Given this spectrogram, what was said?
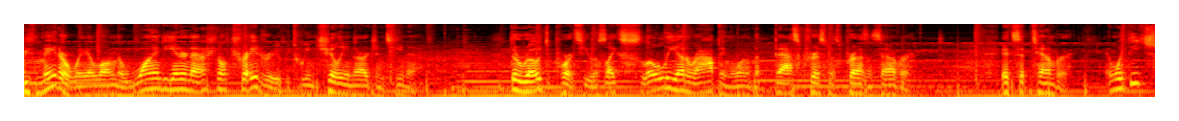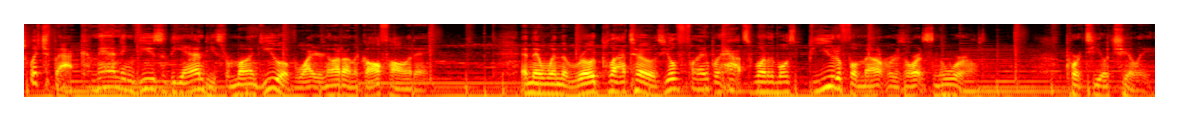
We've made our way along the windy international trade route between Chile and Argentina. The road to Portillo is like slowly unwrapping one of the best Christmas presents ever. It's September, and with each switchback, commanding views of the Andes remind you of why you're not on a golf holiday. And then when the road plateaus, you'll find perhaps one of the most beautiful mountain resorts in the world. Portillo, Chile,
